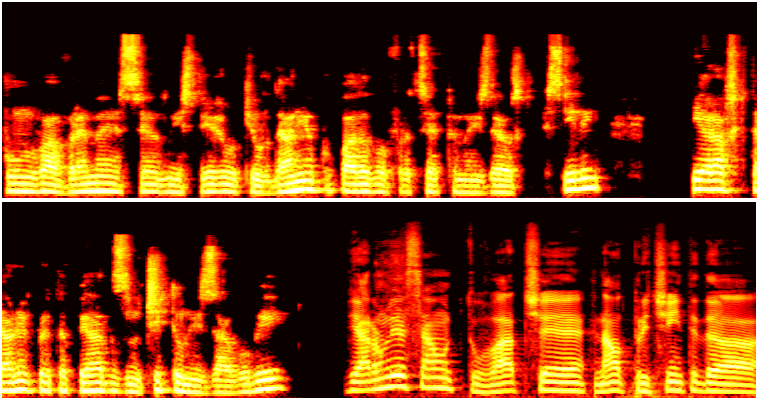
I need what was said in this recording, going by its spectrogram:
това време се администрира от Йордания, попада в ръцете на израелските сили. И арабските армии претърпяват значителни загуби. Вярно ли е само това, че една от причините да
